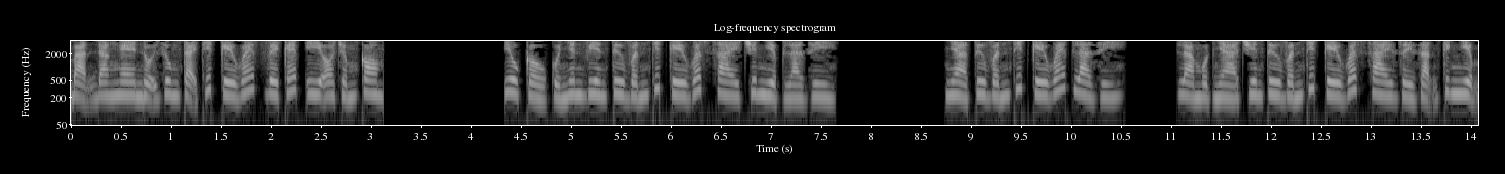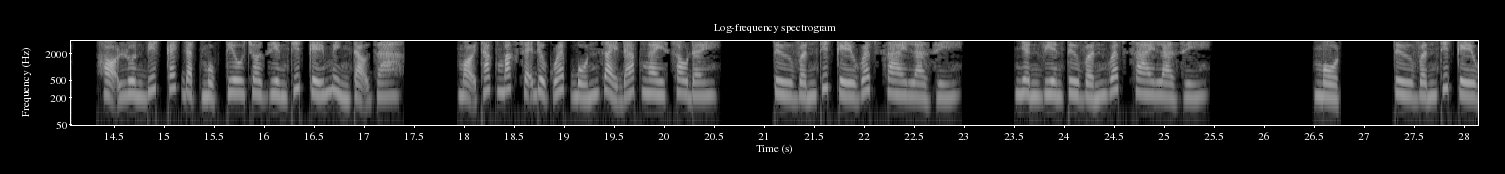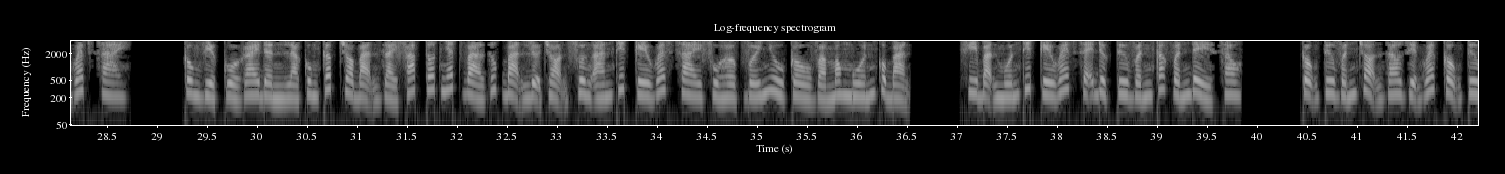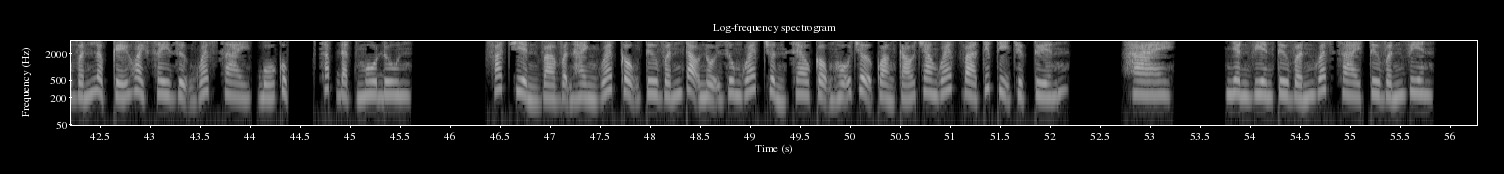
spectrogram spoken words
Bạn đang nghe nội dung tại thiết kế web com Yêu cầu của nhân viên tư vấn thiết kế website chuyên nghiệp là gì? Nhà tư vấn thiết kế web là gì? Là một nhà chuyên tư vấn thiết kế website dày dặn kinh nghiệm, họ luôn biết cách đặt mục tiêu cho riêng thiết kế mình tạo ra. Mọi thắc mắc sẽ được web 4 giải đáp ngay sau đây. Tư vấn thiết kế website là gì? Nhân viên tư vấn website là gì? 1. Tư vấn thiết kế website Công việc của Guidon là cung cấp cho bạn giải pháp tốt nhất và giúp bạn lựa chọn phương án thiết kế website phù hợp với nhu cầu và mong muốn của bạn. Khi bạn muốn thiết kế web sẽ được tư vấn các vấn đề sau. Cộng tư vấn chọn giao diện web, cộng tư vấn lập kế hoạch xây dựng website, bố cục, sắp đặt module. Phát triển và vận hành web cộng tư vấn tạo nội dung web chuẩn SEO cộng hỗ trợ quảng cáo trang web và tiếp thị trực tuyến. 2. Nhân viên tư vấn website, tư vấn viên.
